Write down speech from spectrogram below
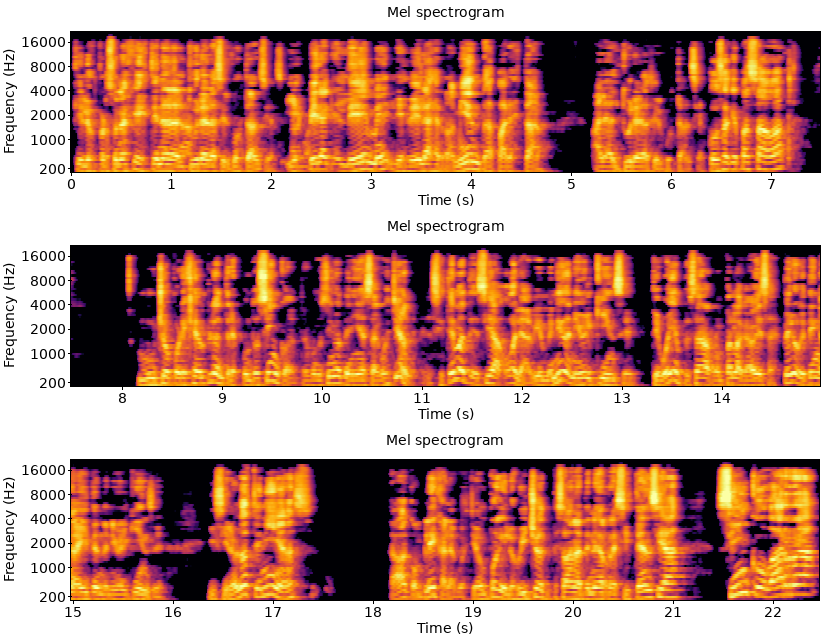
que los personajes estén a la altura de las circunstancias. Y espera que el DM les dé las herramientas para estar a la altura de las circunstancias. Cosa que pasaba mucho, por ejemplo, en 3.5. En 3.5 tenía esa cuestión. El sistema te decía, hola, bienvenido a nivel 15. Te voy a empezar a romper la cabeza. Espero que tenga ítem de nivel 15. Y si no los tenías, estaba compleja la cuestión porque los bichos empezaban a tener resistencia 5 barra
